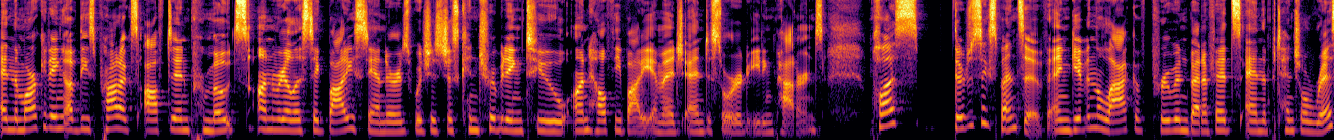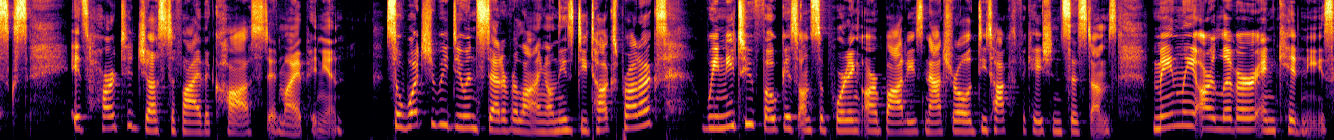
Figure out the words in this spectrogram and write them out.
And the marketing of these products often promotes unrealistic body standards, which is just contributing to unhealthy body image and disordered eating patterns. Plus, they're just expensive. And given the lack of proven benefits and the potential risks, it's hard to justify the cost, in my opinion. So, what should we do instead of relying on these detox products? We need to focus on supporting our body's natural detoxification systems, mainly our liver and kidneys.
